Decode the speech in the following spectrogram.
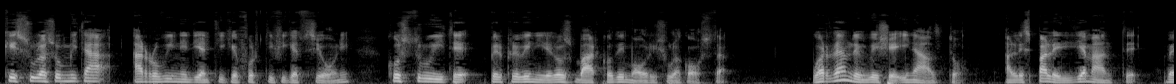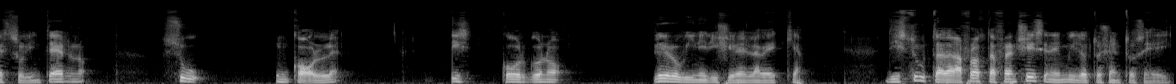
che sulla sommità ha rovine di antiche fortificazioni costruite per prevenire lo sbarco dei Mori sulla costa. Guardando invece in alto, alle spalle di Diamante, verso l'interno, su un colle, si scorgono le rovine di Cirella Vecchia, distrutta dalla flotta francese nel 1806,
